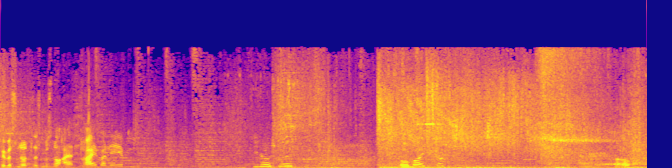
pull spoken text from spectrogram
Wir müssen nur, es müssen nur ein, drei überleben. Dino schnell. Oh mein Gott. Oh oh.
